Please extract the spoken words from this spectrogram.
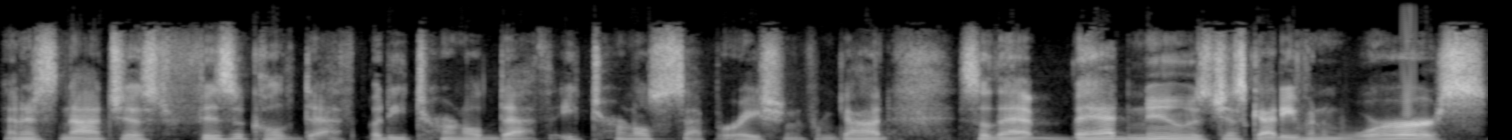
And it's not just physical death, but eternal death, eternal separation from God. So that bad news just got even worse.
